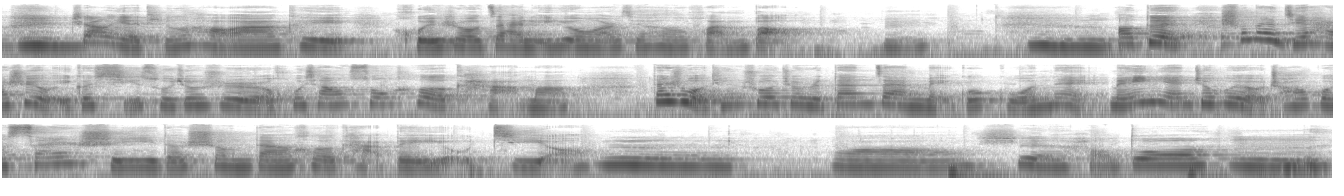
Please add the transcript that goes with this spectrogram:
这样也挺好啊，可以回收再利用，而且很环保。嗯。嗯哦，对，圣诞节还是有一个习俗，就是互相送贺卡嘛。但是我听说，就是单在美国国内，每一年就会有超过三十亿的圣诞贺卡被邮寄哦。嗯，哇，是好多。嗯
